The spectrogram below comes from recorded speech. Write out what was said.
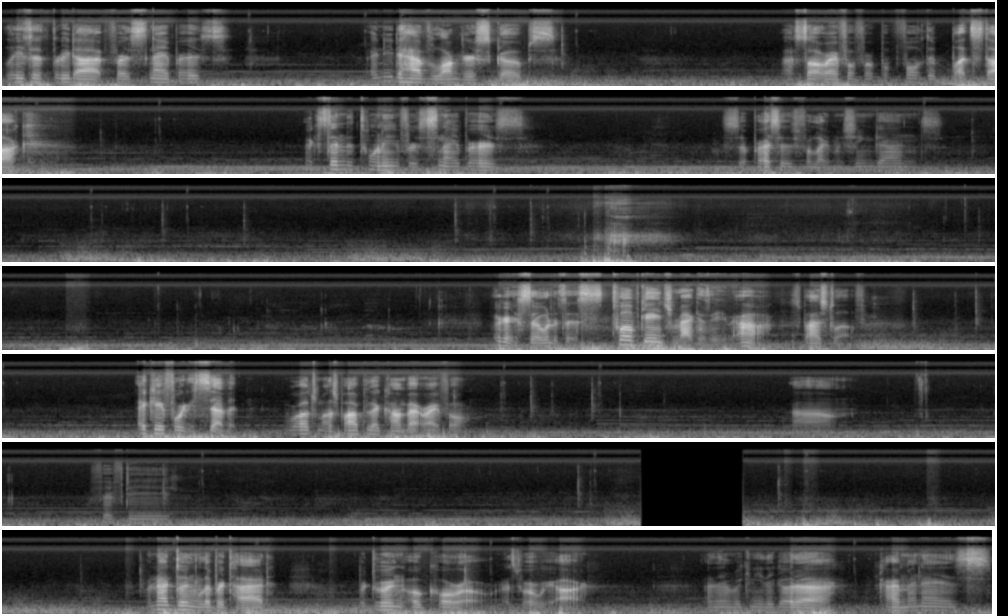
Laser 3 dot for snipers. I need to have longer scopes. Assault rifle for folded buttstock. Extended 20 for snipers. Suppressors for light machine guns. Okay, so what is this? 12 gauge magazine. Ah, SPAS 12. AK 47. World's most popular combat rifle. Um, not doing Libertad. We're doing Ocoro. That's where we are. And then we can either go to Caimanes,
